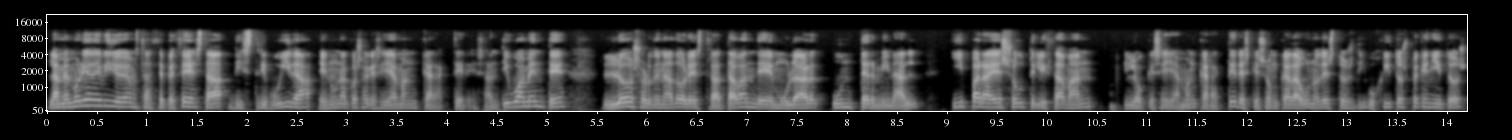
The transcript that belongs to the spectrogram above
La memoria de vídeo de Amstrad CPC está distribuida en una cosa que se llaman caracteres. Antiguamente los ordenadores trataban de emular un terminal y para eso utilizaban lo que se llaman caracteres, que son cada uno de estos dibujitos pequeñitos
